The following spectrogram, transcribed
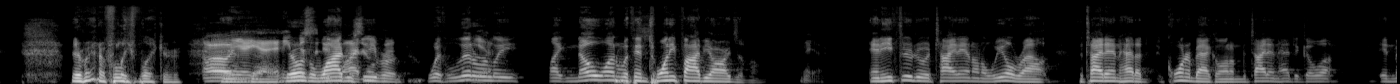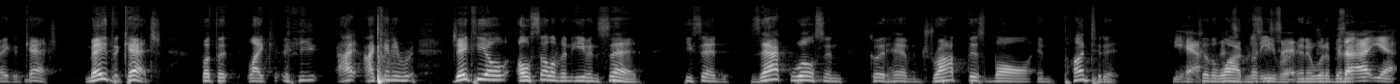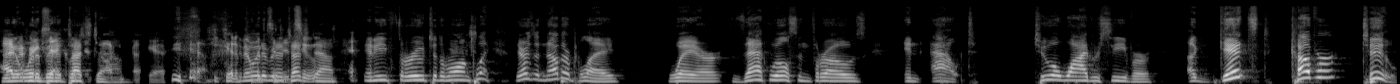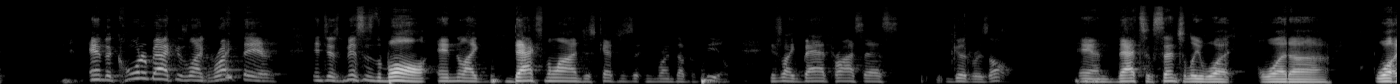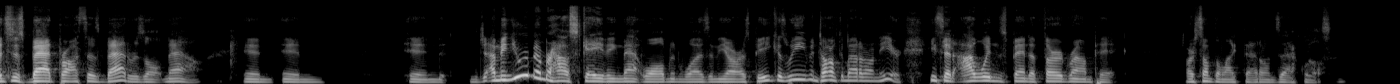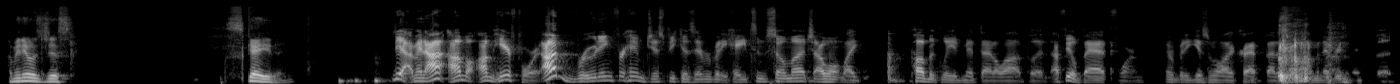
They ran a flea flicker. Oh and, yeah, yeah. uh, And he there was a wide open. receiver with literally like no one within 25 yards of him. Yeah. And he threw to a tight end on a wheel route. The tight end had a cornerback on him. The tight end had to go up and make a catch. Made the catch, but the like he I I can't even JT O'Sullivan even said he said Zach Wilson could have dropped this ball and punted it Yeah, to the wide receiver, and it would have been a, I, yeah, and it would have been a exactly you're talking touchdown. Yeah, yeah. he could and it would have been a touchdown. and he threw to the wrong play. There's another play where Zach Wilson throws an out to a wide receiver against cover two. And the cornerback is like right there and just misses the ball. And like Dax Milne just catches it and runs up the field. It's like bad process, good result. And that's essentially what what uh well, it's just bad process, bad result now. In in in I mean, you remember how scathing Matt Waldman was in the RSP because we even talked about it on here. He said, I wouldn't spend a third round pick or something like that on Zach Wilson. I mean, it was just scathing. Yeah, I mean, I, I'm I'm here for it. I'm rooting for him just because everybody hates him so much. I won't like publicly admit that a lot, but I feel bad for him. Everybody gives him a lot of crap about his mom and everything, but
